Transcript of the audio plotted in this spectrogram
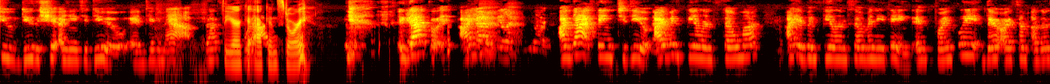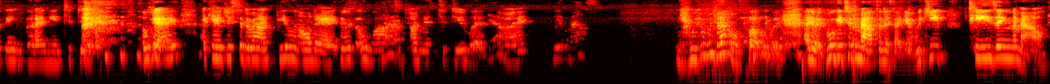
to do the shit I need to do and take a nap. That's The Erica what I- Atkins story. exactly. I have gotta feel it, feel it. I've got things to do. I've been feeling so much. I have been feeling so many things. And frankly, there are some other things that I need to do. Okay? I can't just sit around feeling all day. There's a lot on this to do list. Yeah. All right? We have a mouse. Yeah, we have a mouse, probably. Anyways, we'll get to the mouth in a second. We keep teasing the mouth.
